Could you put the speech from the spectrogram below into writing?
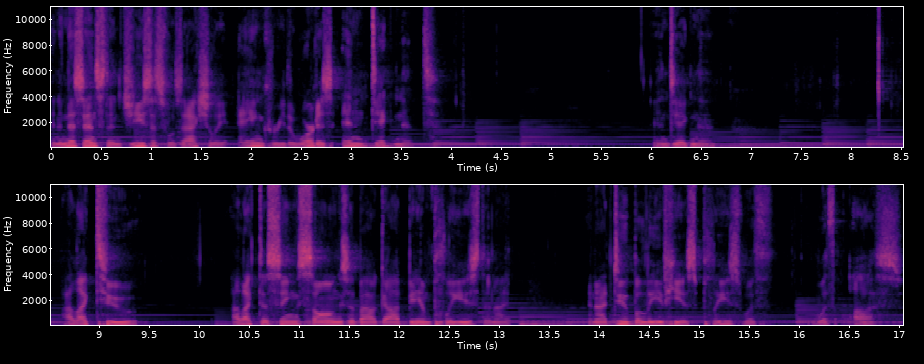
And in this instant, Jesus was actually angry. The word is indignant. Indignant. I like to I like to sing songs about God being pleased, and I, and I do believe He is pleased with, with us.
